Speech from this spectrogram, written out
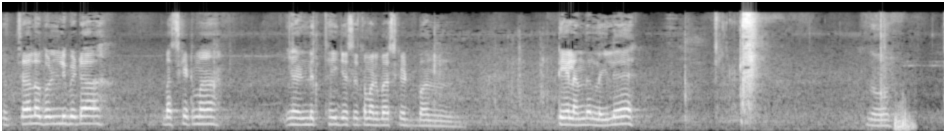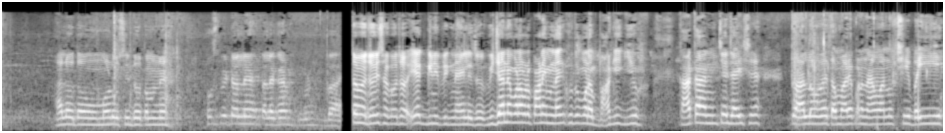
તો ચાલો, ગોલ્ડી બેટા, બાસ્કેટમાં એન્ડ થઈ જશે. તમારી બાસ્કેટ બંધ તેલ અંદર લઈ લે. તો હાલો, તો હું મળું સીધો તમને હોસ્પિટલે. તલેગણ ગુડ બાય તમે જોઈ શકો છો, એક ગીની પીક નાહી લેજો. બીજાને પણ આપણે પાણીમાં નાખ્યું હતું, પણ ભાગી ગયું. કાકા નીચે જાય છે. તો હાલો, હવે તમારે પણ નાહવાનું છે, ભાઈ.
